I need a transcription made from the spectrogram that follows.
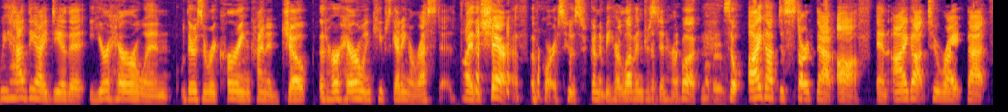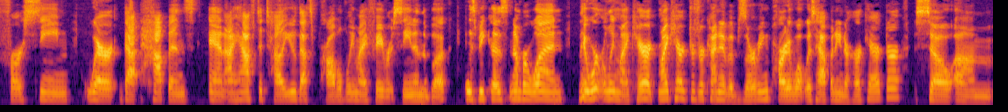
we had the idea that your heroine there's a recurring kind of joke that her heroine keeps getting arrested by the sheriff of course who's going to be her love interest in her book so I got to start that off and I got to write that first scene where that happens. And I have to tell you, that's probably my favorite scene in the book, is because number one, they weren't really my character. My characters were kind of observing part of what was happening to her character. So um,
